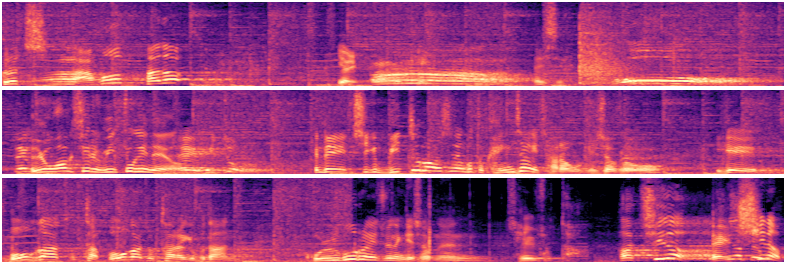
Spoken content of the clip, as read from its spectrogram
그렇지. 아홉 하나. 더열. 오케이. Nice. 이거 확실히 위쪽이네요. 네 위쪽으로 근데 지금 밑으로 하시는 것도 굉장히 잘하고 계셔서 이게 뭐가 좋다 뭐가 좋다라기보단 골고루 해주는 게 저는 제일 좋다. 아 chin-up. 네 chin-up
